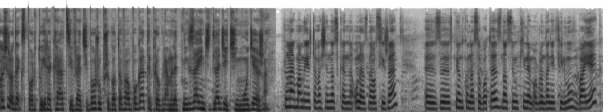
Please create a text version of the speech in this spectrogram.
Ośrodek Sportu i Rekreacji w Raciborzu przygotował bogaty program letnich zajęć dla dzieci i młodzieży. W planach mamy jeszcze właśnie nockę na, u nas na Osirze, y, z, z piątku na sobotę, z nocnym kinem oglądanie filmów, bajek.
